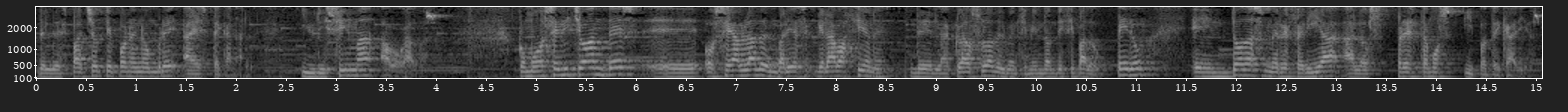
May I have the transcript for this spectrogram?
del despacho que pone nombre a este canal, Iurisfirma Abogados. Como os he dicho antes, eh, os he hablado en varias grabaciones de la cláusula del vencimiento anticipado, pero en todas me refería a los préstamos hipotecarios.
